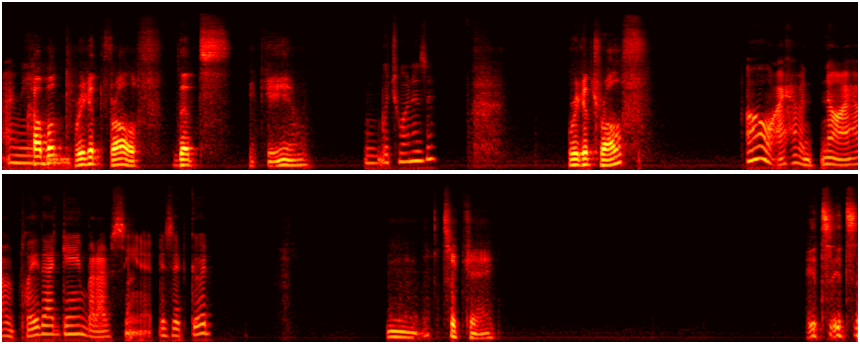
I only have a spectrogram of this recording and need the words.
I mean, How about Wreck It Ralph? That's a game. which one is it? Wreck It Ralph? Oh, I haven't. No, I haven't played that game, but I've seen it. Is it good? Mm, it's okay. It's it's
